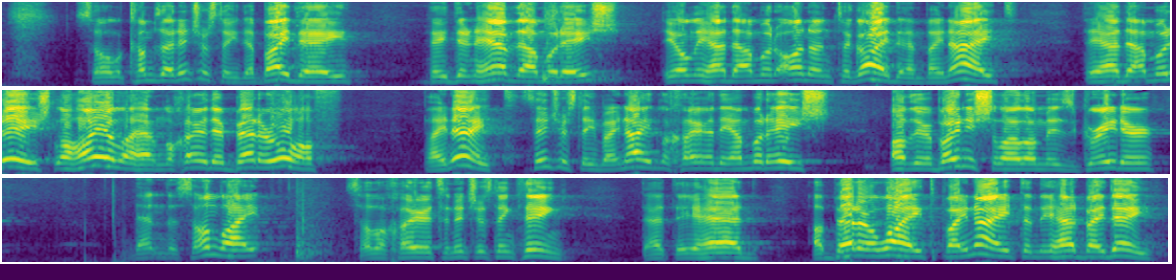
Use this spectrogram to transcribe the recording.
So it comes out interesting that by day they didn't have the amud eish. They only had the amud anan to guide them. By night they had the amud eish. L'chayr they're better off by night, it's interesting. By night, the Amud Eish of the Rabbani Shalom is greater than the sunlight. So it's an interesting thing that they had a better light by night than they had by day.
